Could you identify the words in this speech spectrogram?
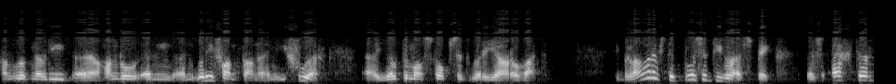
gaan ook nou die uh, handel in in olifantande in Ivoor uh, heeltemal stop sit oor 'n jaar of wat. Die belangrikste positiewe aspek is egter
